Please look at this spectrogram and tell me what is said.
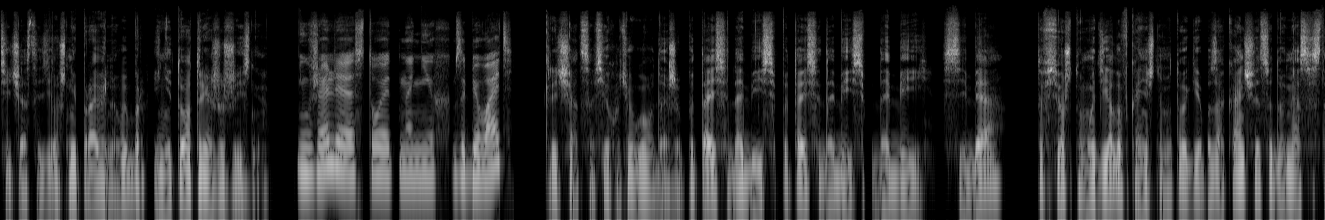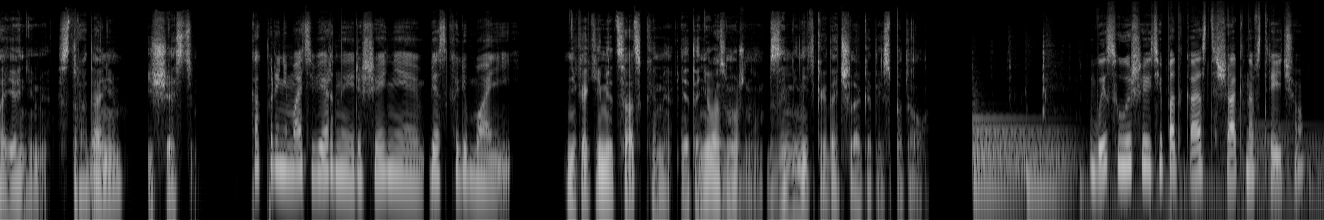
Сейчас ты делаешь неправильный выбор и не то отрежешь жизни. Неужели стоит на них забивать? Кричат со всех утюгов даже. Пытайся, добейся, пытайся, добейся. Добей себя. Это все, что мы делаем в конечном итоге, заканчивается двумя состояниями. Страданием и счастьем. Как принимать верные решения без колебаний? Никакими цацками это невозможно заменить, когда человек это испытал. Вы слушаете подкаст «Шаг навстречу».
